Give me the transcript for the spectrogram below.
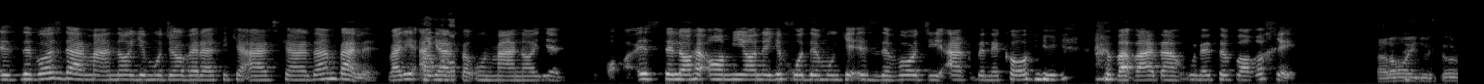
ازدواج در معنای مجاورتی که عرض کردم بله. ولی اگر به اون معنای اصطلاح آمیانه خودمون که ازدواجی عقد نکاهی و بعدم اون اتفاقا خیر. سلام آقای دکتر.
